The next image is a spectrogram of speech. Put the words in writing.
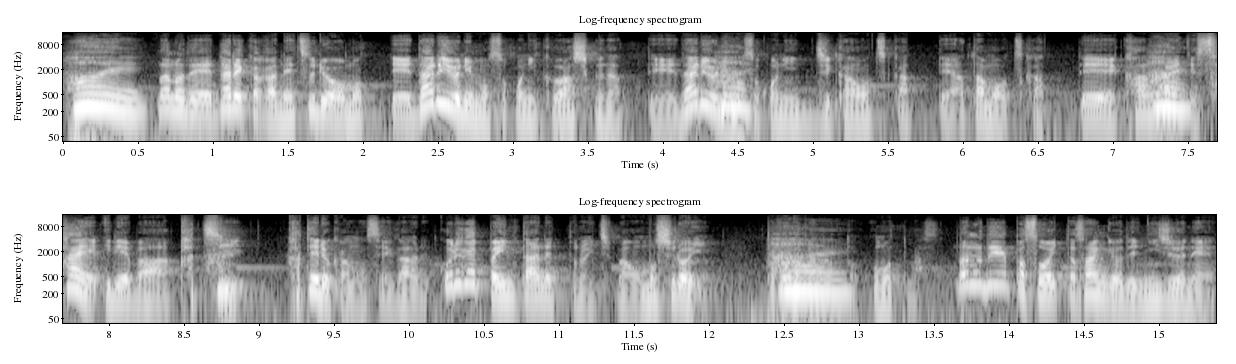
はい、なので誰かが熱量を持って誰よりもそこに詳しくなって誰よりもそこに時間を使って、頭を使って考えてさえいれば勝ち、勝てる可能性がある。これがやっぱインターネットの一番面白いところかなと思ってます、なのでやっぱそういった産業で20年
